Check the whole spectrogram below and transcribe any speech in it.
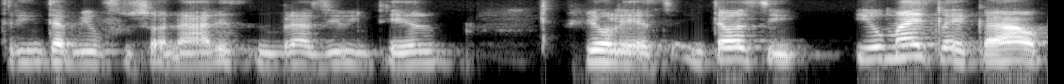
30 mil funcionários no Brasil inteiro, violência. Então, assim, e o mais legal,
